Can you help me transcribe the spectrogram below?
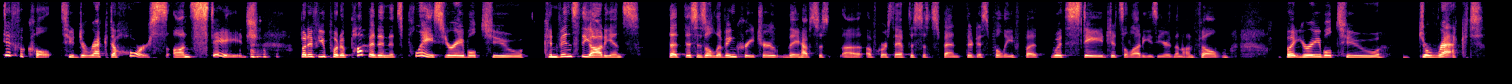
difficult to direct a horse on stage. but if you put a puppet in its place, you're able to convince the audience that this is a living creature. They have, uh, of course, they have to suspend their disbelief, but with stage, it's a lot easier than on film. But you're able to direct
